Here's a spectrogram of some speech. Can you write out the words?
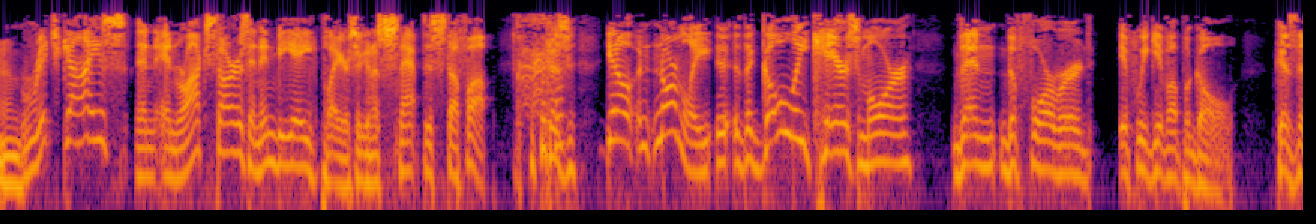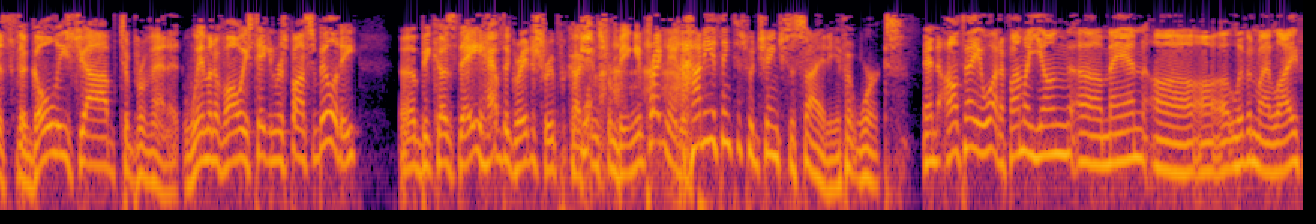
Um, rich guys and and rock stars and NBA players are going to snap this stuff up because you know normally uh, the goalie cares more than the forward if we give up a goal because it's the goalie's job to prevent it. Women have always taken responsibility uh, because they have the greatest repercussions from being impregnated. How do you think this would change society if it works? And I'll tell you what, if I'm a young uh, man uh, uh, living my life,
